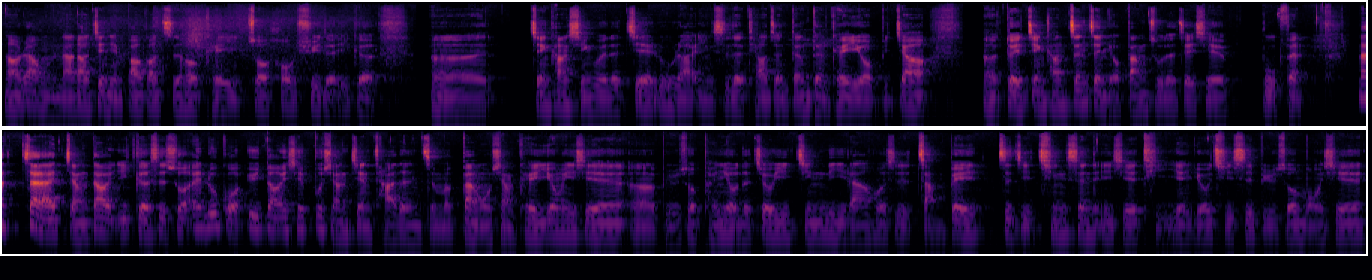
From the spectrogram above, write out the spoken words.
然后让我们拿到健检报告之后，可以做后续的一个呃健康行为的介入啦、饮食的调整等等，可以有比较呃对健康真正有帮助的这些部分。那再来讲到一个是说，哎，如果遇到一些不想检查的人怎么办？我想可以用一些呃，比如说朋友的就医经历啦，或是长辈自己亲身的一些体验，尤其是比如说某一些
